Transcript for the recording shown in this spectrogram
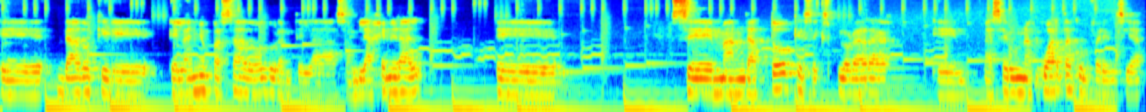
eh, dado que el año pasado, durante la Asamblea General, eh, se mandató que se explorara eh, hacer una cuarta conferencia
